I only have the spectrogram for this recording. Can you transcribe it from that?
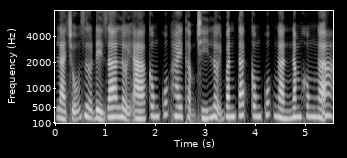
là chỗ dựa để ra lợi Á công quốc hay thậm chí lợi văn tát công quốc ngàn năm không ngã.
